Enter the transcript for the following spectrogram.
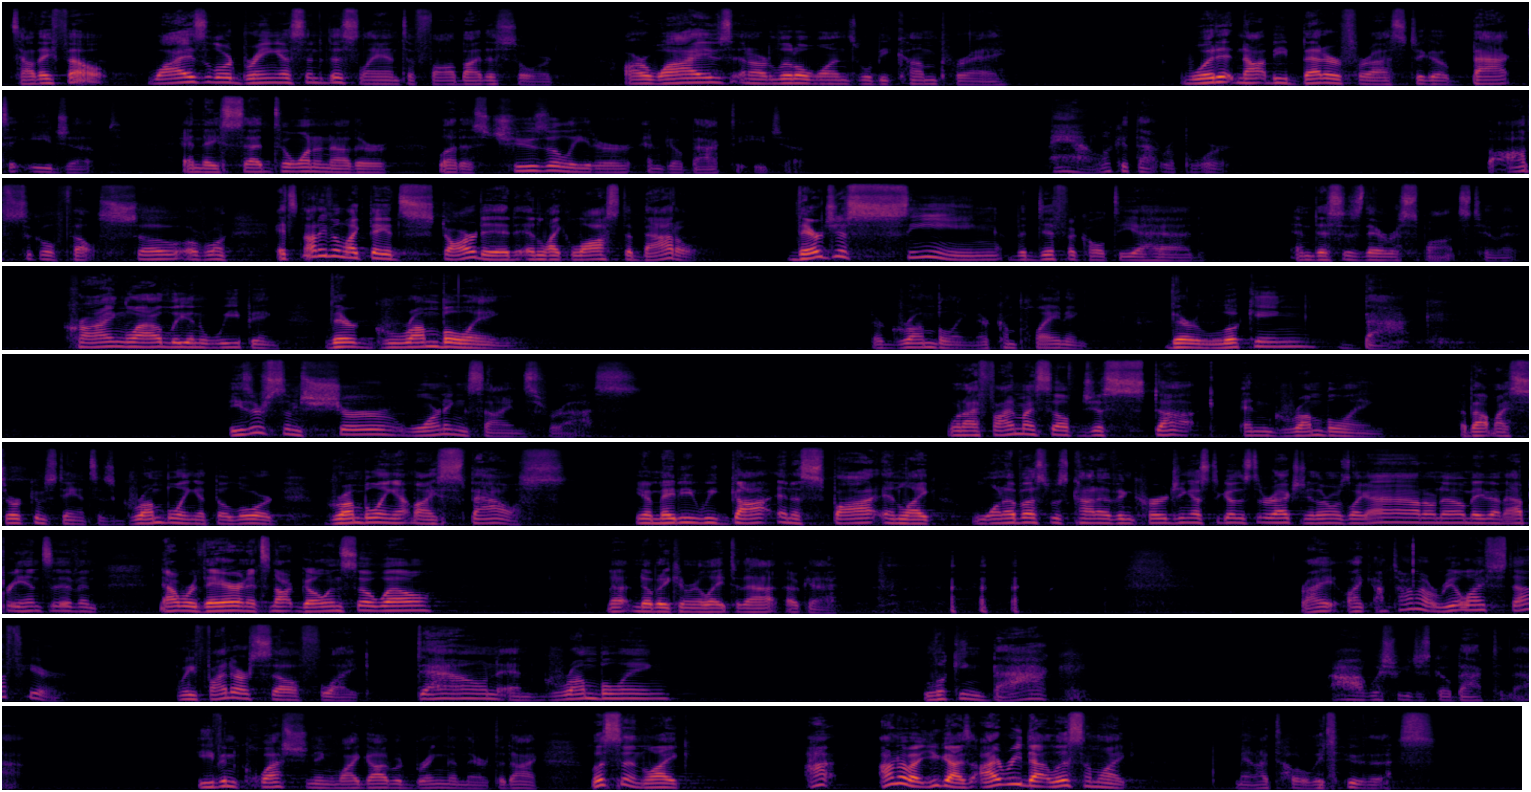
It's how they felt. Why is the Lord bringing us into this land to fall by the sword? Our wives and our little ones will become prey. Would it not be better for us to go back to Egypt? And they said to one another, Let us choose a leader and go back to Egypt. Man, look at that report. The obstacle felt so overwhelming. It's not even like they had started and like lost a battle. They're just seeing the difficulty ahead, and this is their response to it. Crying loudly and weeping. They're grumbling. They're grumbling, they're complaining, they're looking back. These are some sure warning signs for us. When I find myself just stuck and grumbling about my circumstances, grumbling at the Lord, grumbling at my spouse, you know, maybe we got in a spot and like one of us was kind of encouraging us to go this direction. The other one was like, ah, I don't know, maybe I'm apprehensive. And now we're there and it's not going so well. No, nobody can relate to that? Okay. right? Like, I'm talking about real life stuff here. And we find ourselves like down and grumbling, looking back. Oh, I wish we could just go back to that. Even questioning why God would bring them there to die. Listen, like, I, I don't know about you guys. I read that list, I'm like, man, I totally do this.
